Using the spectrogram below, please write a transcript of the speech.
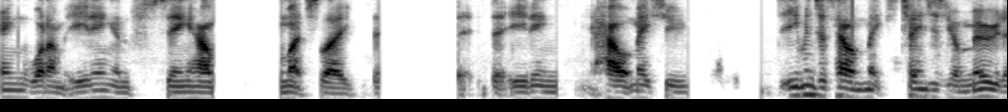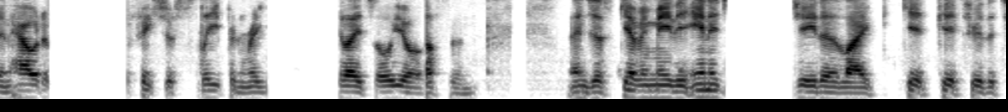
what I'm eating and seeing how much like the, the eating, how it makes you, even just how it makes changes your mood and how it affects your sleep and regulates all your stuff and and just giving me the energy to like get get through the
